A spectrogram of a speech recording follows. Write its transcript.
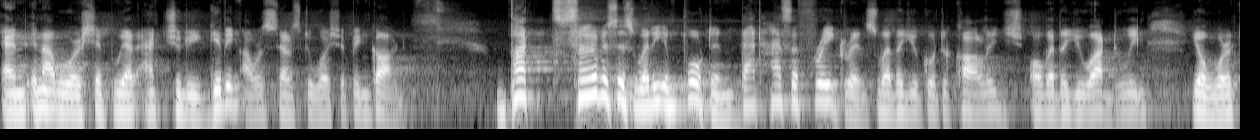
and in our worship, we are actually giving ourselves to worshiping God. But service is very important. That has a fragrance, whether you go to college or whether you are doing your work.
